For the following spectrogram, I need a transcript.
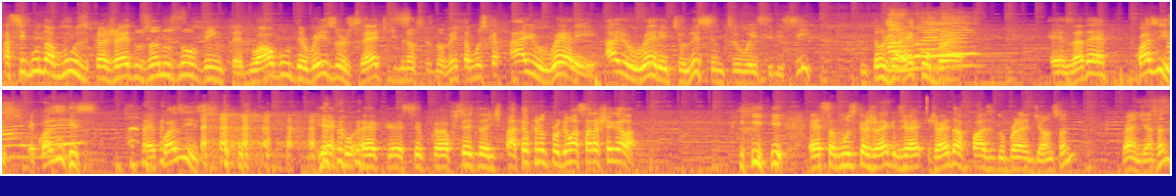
A segunda música já é dos anos 90, é do álbum The Razor's Edge de 1990, a música Are You Ready? Are You Ready to Listen to ACDC? Então já é com o Brian. Exato, é quase isso, é quase isso. É quase isso. É é- é- até o final do programa a Sara chega lá. E essa música já é, já, é- já é da fase do Brian Johnson. Brian Johnson.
